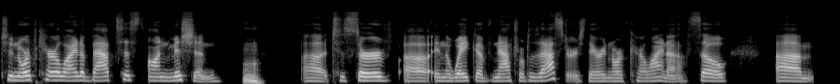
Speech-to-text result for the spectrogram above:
to North Carolina Baptist on Mission. Uh, to serve uh, in the wake of natural disasters there in North Carolina. So, um,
